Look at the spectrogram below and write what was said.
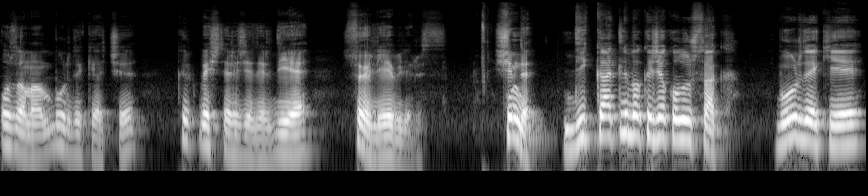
O zaman buradaki açı 45 derecedir diye söyleyebiliriz. Şimdi dikkatli bakacak olursak buradaki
